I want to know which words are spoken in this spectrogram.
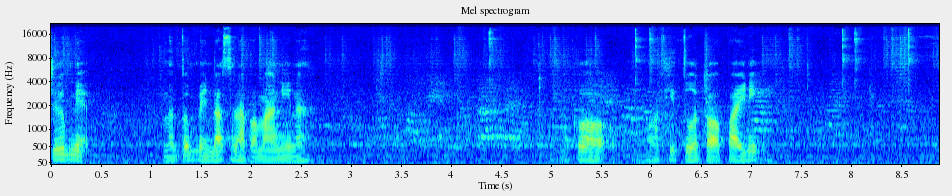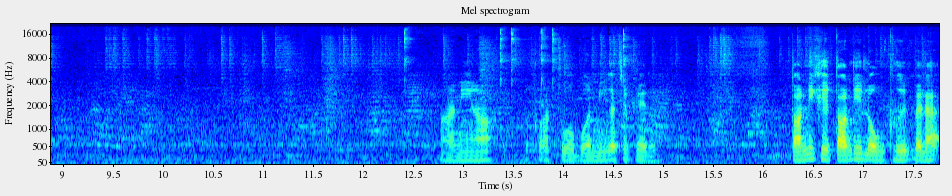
จึ๊บเนี่ย มันต้องเป็นลักษณะประมาณนี้นะ แล้วก็มาที่ตัวต่อไปนี่ มานี้เนาะก็ตัวบนนี้ก็จะเป็น ตอนนี้คือตอนที่ลงพื้นไปแล้ว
